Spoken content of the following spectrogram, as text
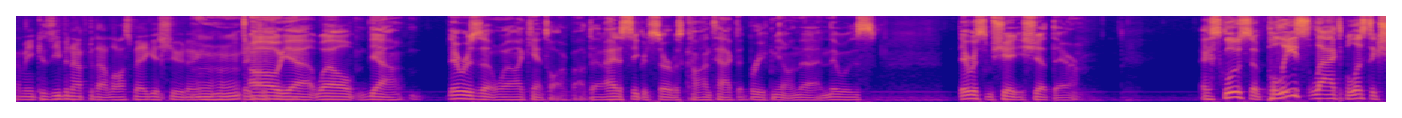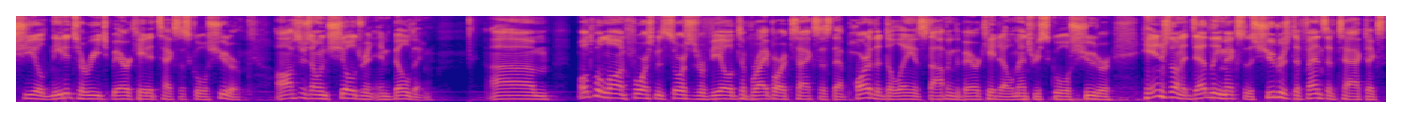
I mean, because even after that Las Vegas shooting, mm-hmm. oh yeah, well yeah, there was a well, I can't talk about that. I had a Secret Service contact that briefed me on that, and there was there was some shady shit there. Exclusive. Police lacked ballistic shield needed to reach barricaded Texas school shooter. Officers owned children in building. Um, Multiple law enforcement sources revealed to Breitbart, Texas, that part of the delay in stopping the barricaded elementary school shooter hinged on a deadly mix of the shooter's defensive tactics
